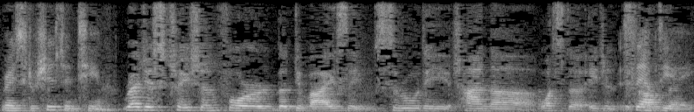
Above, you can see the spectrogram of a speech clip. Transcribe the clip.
registration team. Registration for the device through the China, what's the agency? CFDA.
